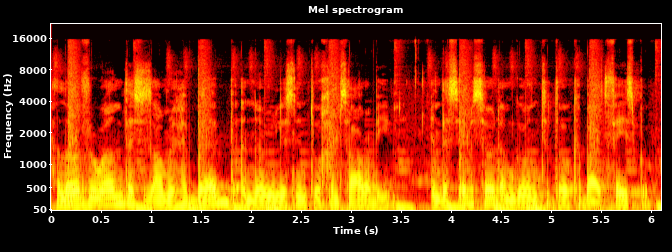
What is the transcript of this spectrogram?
Hello everyone, this is Amr Habab and now you're listening to Khamsa Arabi. In this episode, I'm going to talk about Facebook.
